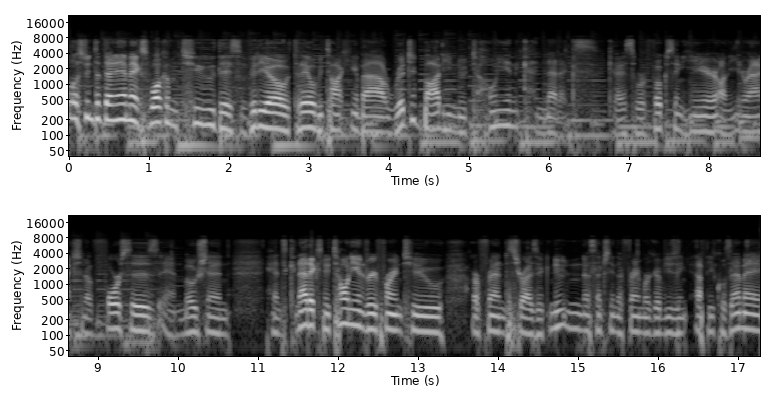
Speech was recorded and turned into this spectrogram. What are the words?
Hello students of dynamics, welcome to this video. Today we'll be talking about rigid body Newtonian kinetics. Okay, so we're focusing here on the interaction of forces and motion, hence kinetics. Newtonian is referring to our friend Sir Isaac Newton, essentially in the framework of using F equals ma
